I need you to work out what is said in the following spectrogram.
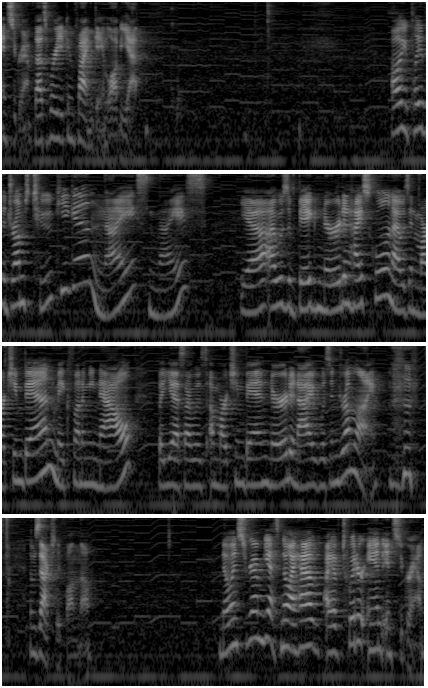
Instagram. That's where you can find Game Lobby at. Oh, you play the drums too, Keegan? Nice, nice. Yeah, I was a big nerd in high school and I was in marching band. Make fun of me now. But yes, I was a marching band nerd and I was in drumline. it was actually fun though. No Instagram? Yes, no, I have I have Twitter and Instagram.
